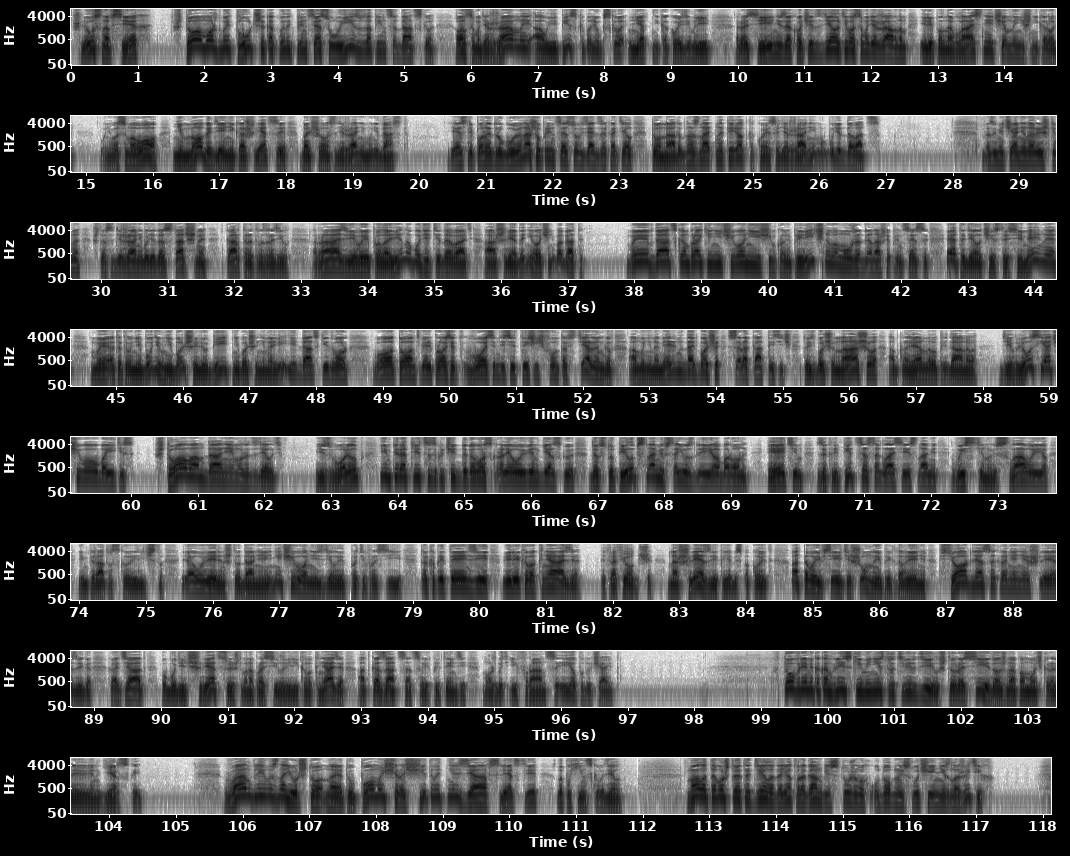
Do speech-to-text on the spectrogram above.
«Шлюз на всех, что может быть лучше, как выдать принцессу Луизу за принца датского?» Он самодержавный, а у епископа Любского нет никакой земли. Россия не захочет сделать его самодержавным или полновластнее, чем нынешний король. У него самого немного денег, а Швеция большого содержания ему не даст. Если б он и другую нашу принцессу взять захотел, то надобно знать наперед, какое содержание ему будет даваться. На замечание Нарышкина, что содержание будет достаточно, Картерет возразил, «Разве вы половину будете давать, а шведы не очень богаты?» Мы в датском браке ничего не ищем, кроме приличного мужа для нашей принцессы. Это дело чисто семейное, мы от этого не будем ни больше любить, ни больше ненавидеть датский двор. Вот он теперь просит восемьдесят тысяч фунтов стерлингов, а мы не намерены дать больше сорока тысяч, то есть больше нашего обыкновенного приданого. Дивлюсь я, чего вы боитесь. Что вам Дания может сделать?» Изволила б императрица заключить договор с королевой венгерскую, да вступила б с нами в союз для ее обороны. Этим закрепится согласие с нами в истинную славу ее императорского величества. Я уверен, что Дания ничего не сделает против России, только претензии великого князя Петра Федоровича. Наш Шлезвик ее беспокоит. Оттого и все эти шумные приготовления. Все для сохранения Шлезвига. Хотят побудить Швецию, чтобы она просила великого князя отказаться от своих претензий. Может быть, и Франция ее подучает. В то время как английский министр твердил, что Россия должна помочь королеве Венгерской, в Англии узнают, что на эту помощь рассчитывать нельзя вследствие Лопухинского дела. Мало того, что это дело дает врагам Бестужевых удобный случай не изложить их,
